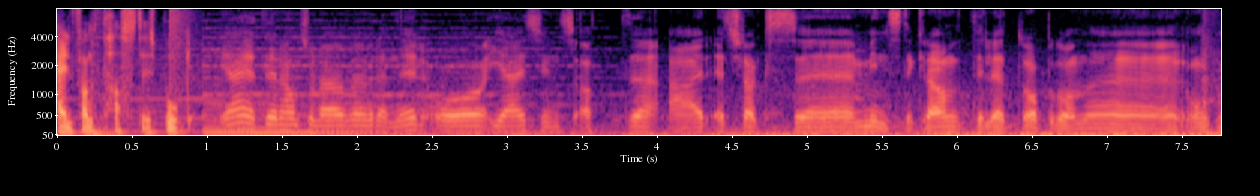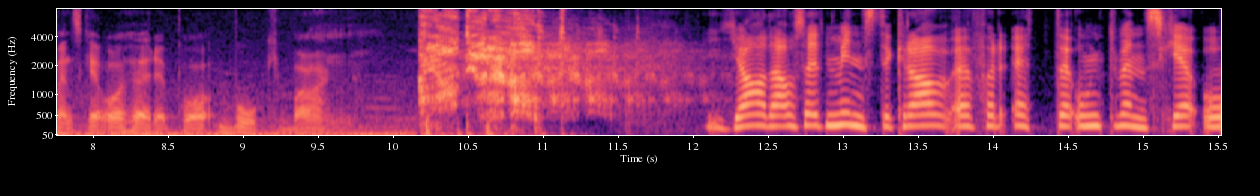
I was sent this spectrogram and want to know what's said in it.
helt fantastisk bok. Jeg heter Hans Olav Brenner, og jeg syns at det er et slags eh, minstekrav til et oppegående ungt menneske å høre på Bokbarn. Ja, det er også et minstekrav eh, for et eh, ungt menneske å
